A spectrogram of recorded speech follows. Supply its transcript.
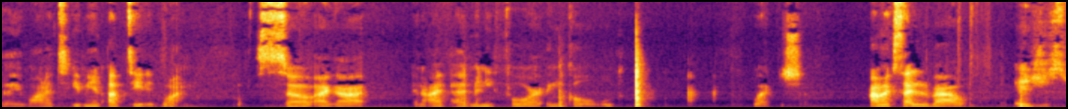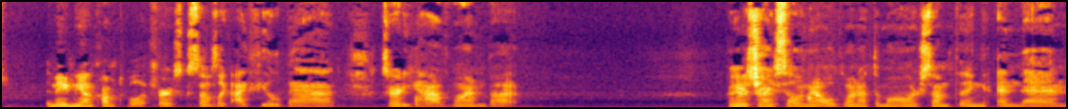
they wanted to give me an updated one. So I got an iPad Mini 4 in gold, which I'm excited about. It just it made me uncomfortable at first because I was like, I feel bad because I already have one, but I'm gonna try selling my old one at the mall or something, and then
